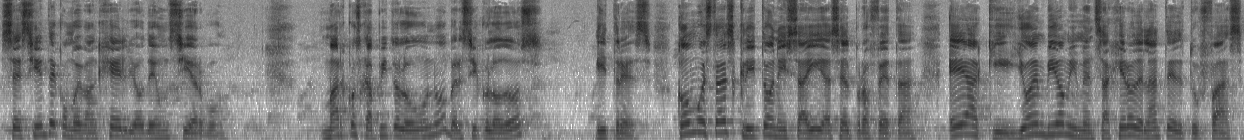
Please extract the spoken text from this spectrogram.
se siente como Evangelio de un siervo. Marcos capítulo 1, versículo 2 y 3. Como está escrito en Isaías el profeta, He aquí, yo envío mi mensajero delante de tu faz,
